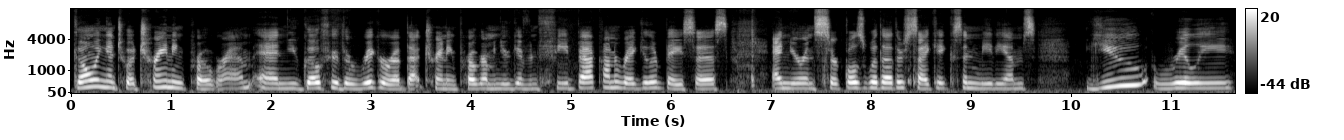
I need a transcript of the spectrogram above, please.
going into a training program and you go through the rigor of that training program and you're given feedback on a regular basis and you're in circles with other psychics and mediums, you really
